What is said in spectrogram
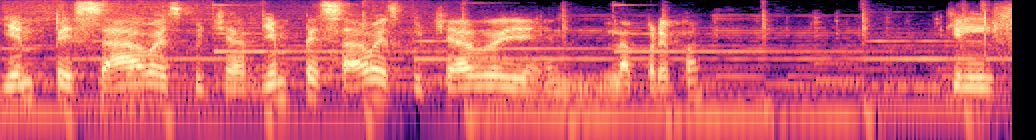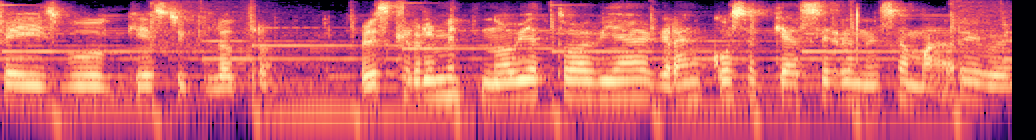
Ya empezaba a escuchar, ya empezaba a escuchar en la prepa que el Facebook, que esto y que el otro. Pero es que realmente no había todavía gran cosa que hacer en esa madre, güey.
